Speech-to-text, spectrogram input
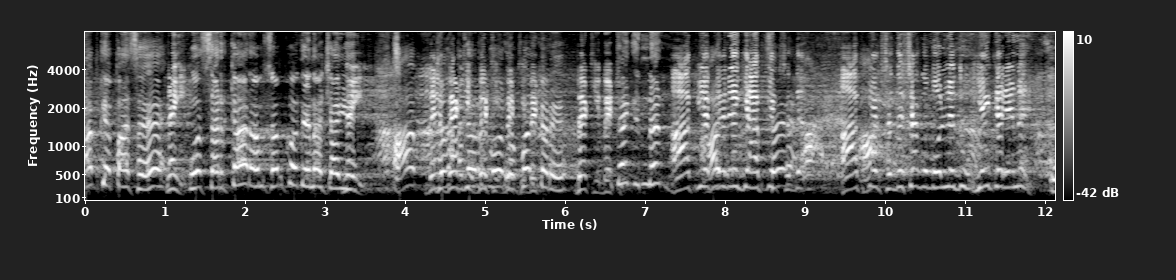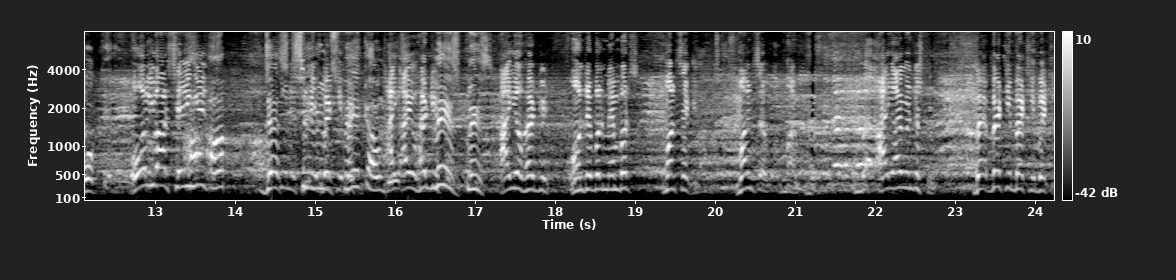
आपके पास है नहीं। वो सरकार हम सबको देना चाहिए नहीं। आप बैठिए, बैठिए, बैठिए, रेफर बैठिए, करें बैठिए, बैठिए। आप ये कह रहे हैं कि आपके आपके सदस्य को बोलने दू यही कह रहे हैं ना all you are saying Just she speak wait. I, I have heard please, it. Please, please. I have heard it. Honorable members, one second. One, one, I, I have understood. Betty, Betty, Betty.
